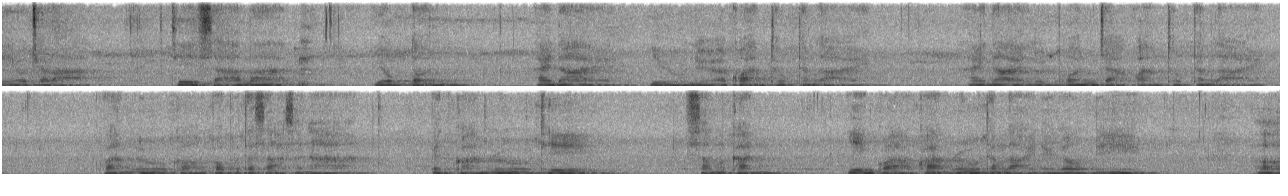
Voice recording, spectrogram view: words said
ลียวฉลาด ที่สามารถยกตนให้ได้อยู่เหนือความทุกข์ทั้งหลาย ให้ได้หลุดพ้นจากความทุกข์ทั้งหลาย ความรู้ของพระพุทธศาสนา เป็นความรู้ที่สำคัญ ยิ่งกว่าความรู้ทั้งหลายในโลกนี้ เพราะ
